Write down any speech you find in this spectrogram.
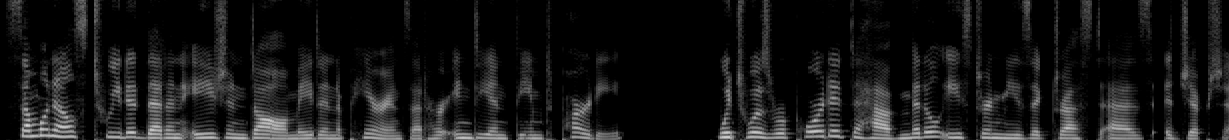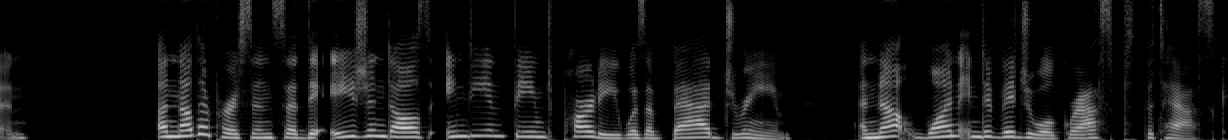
Someone else tweeted that an Asian doll made an appearance at her Indian-themed party, which was reported to have Middle Eastern music dressed as Egyptian. Another person said the Asian doll's Indian themed party was a bad dream, and not one individual grasped the task.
